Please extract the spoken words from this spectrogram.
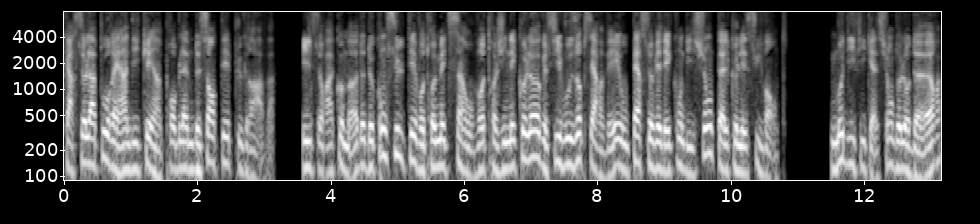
car cela pourrait indiquer un problème de santé plus grave. Il sera commode de consulter votre médecin ou votre gynécologue si vous observez ou percevez des conditions telles que les suivantes. Modification de l'odeur,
